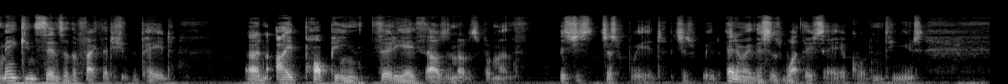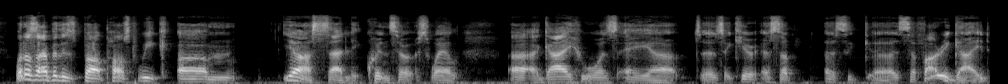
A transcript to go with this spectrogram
making sense of the fact that he should be paid an thirty-eight thousand dollars per month? It's just just weird. It's just weird. Anyway, this is what they say according to news. What else happened this past week? Um, yeah, sadly, Quinn Swale, uh, a guy who was a, uh, secure, a, a, a, safari guide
